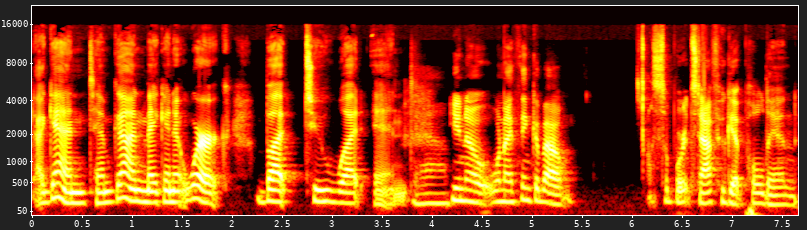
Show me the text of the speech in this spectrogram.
again, Tim Gunn making it work. But to what end? Yeah. You know, when I think about support staff who get pulled in,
